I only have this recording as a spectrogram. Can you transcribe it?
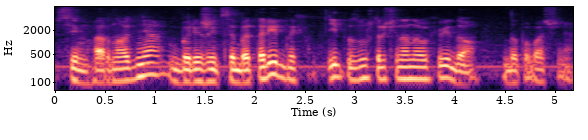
Всім гарного дня, бережіть себе та рідних і до зустрічі на нових відео. До побачення.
